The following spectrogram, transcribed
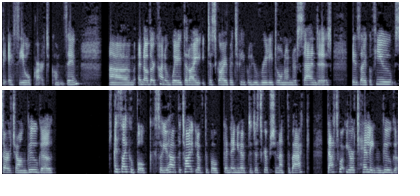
the SEO part comes in. Um, another kind of way that I describe it to people who really don't understand it is like if you search on Google, it's like a book. So you have the title of the book and then you have the description at the back. That's what you're telling Google.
